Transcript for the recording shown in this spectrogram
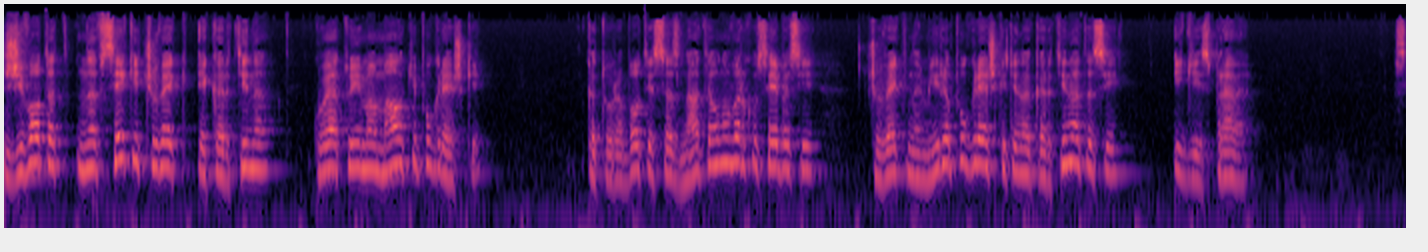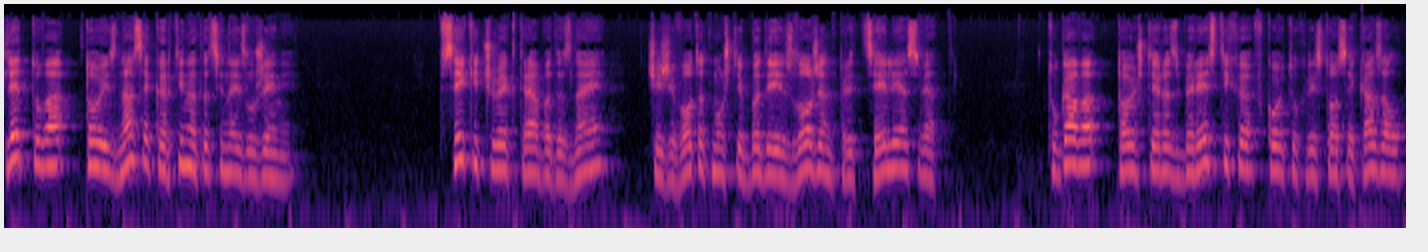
Животът на всеки човек е картина, която има малки погрешки. Като работи съзнателно върху себе си, човек намира погрешките на картината си и ги изправя. След това той изнася картината си на изложение. Всеки човек трябва да знае, че животът му ще бъде изложен пред целия свят. Тогава той ще разбере стиха, в който Христос е казал,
